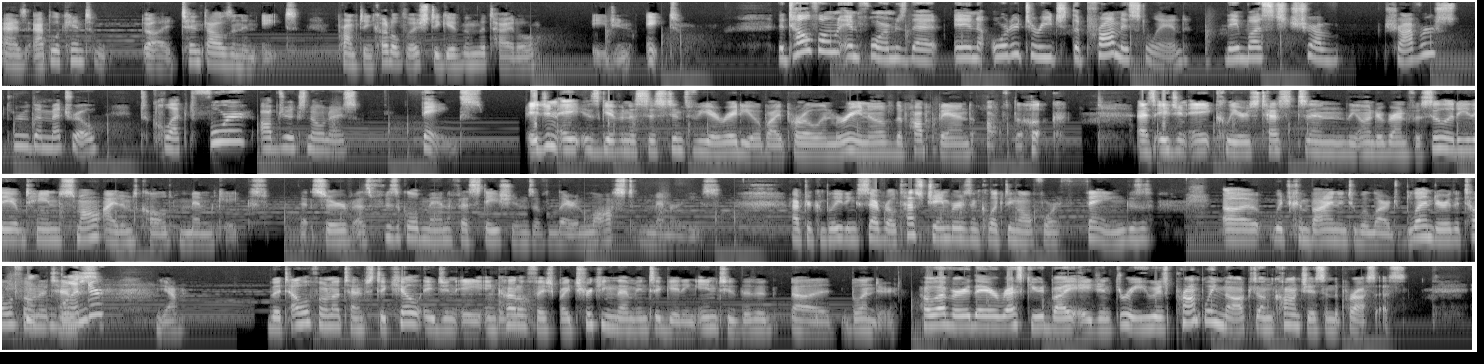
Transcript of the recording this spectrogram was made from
as applicant uh, 10008, prompting Cuttlefish to give them the title Agent 8. The telephone informs that in order to reach the promised land, they must tra- traverse through the metro to collect four objects known as things. Agent 8 is given assistance via radio by Pearl and Marina of the pop band Off the Hook. As Agent 8 clears tests in the underground facility, they obtain small items called memcakes that serve as physical manifestations of their lost memories. After completing several test chambers and collecting all four things, uh, which combine into a large blender, the telephone attempts. Blender? Yeah. The telephone attempts to kill Agent 8 and Oh, Cuttlefish by tricking them into getting into the uh, blender. However, they are rescued by Agent 3, who is promptly knocked unconscious in the process.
